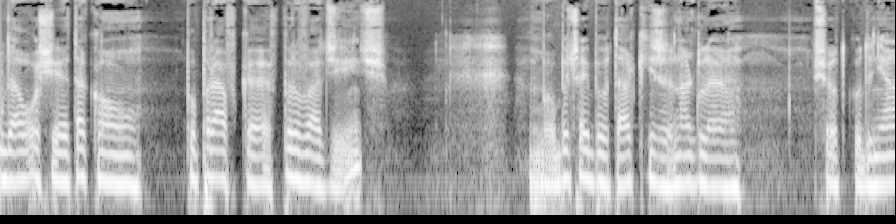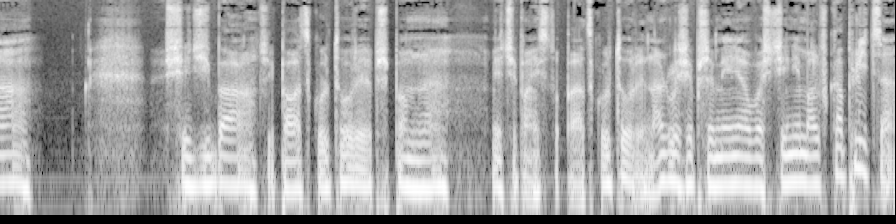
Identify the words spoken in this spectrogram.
udało się taką poprawkę wprowadzić, bo obyczaj był taki, że nagle w środku dnia siedziba, czyli Pałac Kultury, przypomnę, wiecie Państwo, Pałac Kultury, nagle się przemieniał właściwie niemal w kaplicę.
